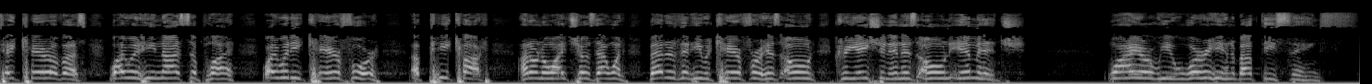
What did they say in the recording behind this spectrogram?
take care of us? Why would he not supply? Why would he care for a peacock? I don't know why I chose that one. Better than he would care for his own creation in his own image. Why are we worrying about these things?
